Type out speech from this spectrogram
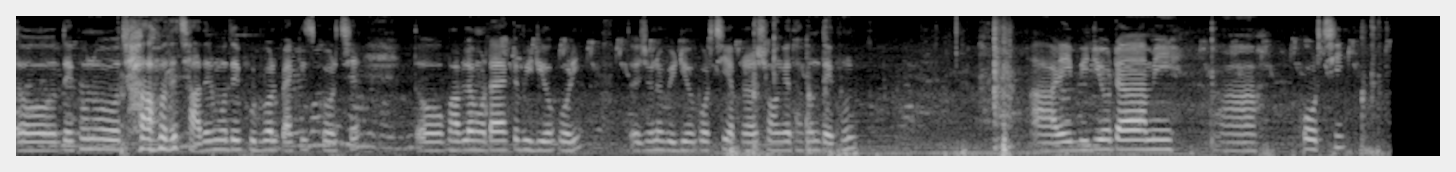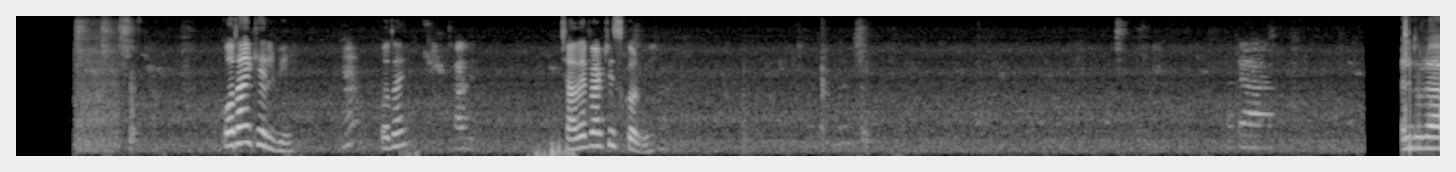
তো দেখুন ও আমাদের ছাদের মধ্যে ফুটবল প্র্যাকটিস করছে। তো ভাবলাম ওটা একটা ভিডিও করি। তো এই জন্য ভিডিও করছি আপনারা সঙ্গে থাকুন দেখুন। আর এই ভিডিওটা আমি করছি। কোথায় খেলবি? কোথায়? ছাদে। প্র্যাকটিস করবি? বন্ধুরা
